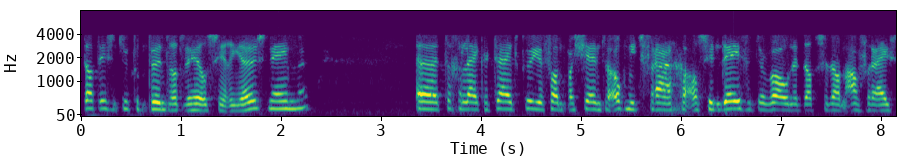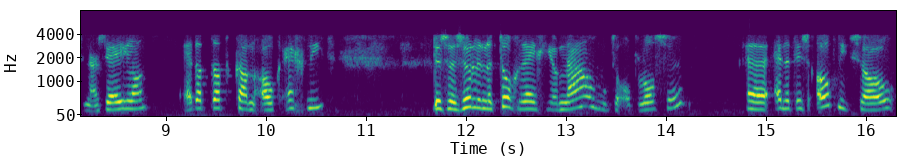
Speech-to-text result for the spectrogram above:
dat is natuurlijk een punt wat we heel serieus nemen. Eh, tegelijkertijd kun je van patiënten ook niet vragen... als ze in Deventer wonen, dat ze dan afreizen naar Zeeland. Eh, dat, dat kan ook echt niet. Dus we zullen het toch regionaal moeten oplossen. Eh, en het is ook niet zo...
